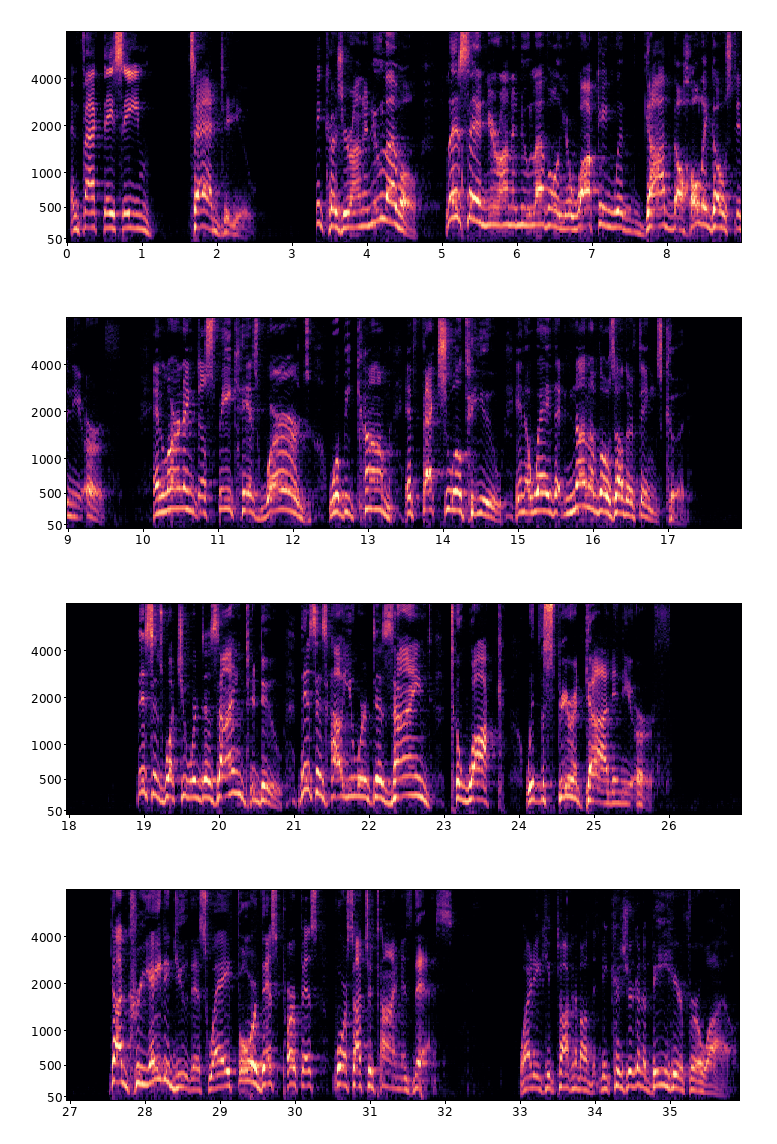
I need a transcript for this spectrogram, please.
In fact they seem sad to you because you're on a new level. Listen you're on a new level. You're walking with God the Holy Ghost in the earth. And learning to speak his words will become effectual to you in a way that none of those other things could this is what you were designed to do. This is how you were designed to walk with the Spirit God in the earth. God created you this way for this purpose for such a time as this. Why do you keep talking about that? Because you're gonna be here for a while.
